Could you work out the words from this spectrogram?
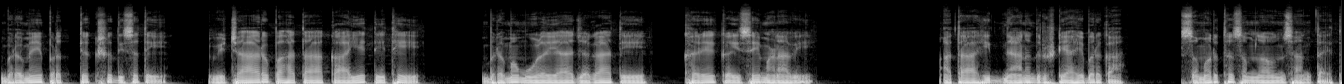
भ्रमे प्रत्यक्ष दिसते विचार पाहता काय तेथे भ्रममुळे या जगाते खरे कैसे म्हणावे. आता ही ज्ञानदृष्टी आहे बरं का समर्थ समजावून सांगतायत.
